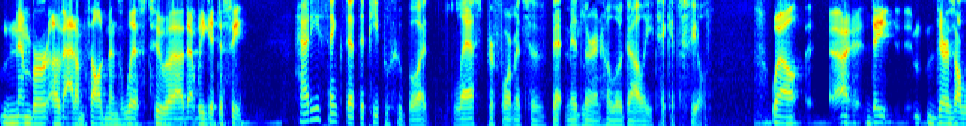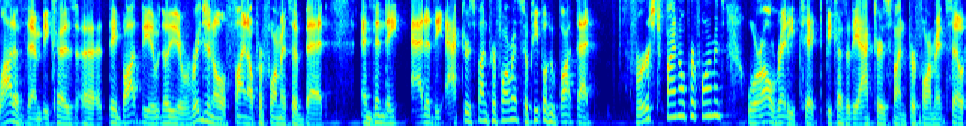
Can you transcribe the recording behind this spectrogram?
member of Adam Feldman's list to uh, that we get to see. How do you think that the people who bought last performance of Bette Midler and Hello Dolly tickets feel? Well, uh, they there's a lot of them because uh, they bought the the original final performance of Bette, and then they added the Actors Fund performance. So people who bought that first final performance were already ticked because of the Actors Fund performance. So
